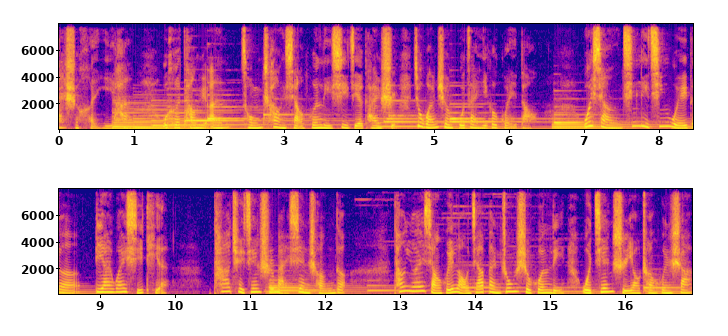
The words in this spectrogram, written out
但是很遗憾，我和唐雨安从畅想婚礼细节开始，就完全不在一个轨道。我想亲力亲为的 DIY 喜帖，他却坚持买现成的。唐雨安想回老家办中式婚礼，我坚持要穿婚纱。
